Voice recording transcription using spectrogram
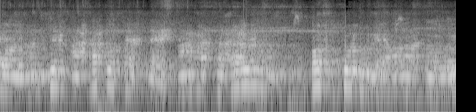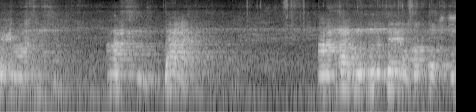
বাংলা মানুষের আশা তো আমরা আসি আসি আমরা হুজুরকে মহব্বত করি।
